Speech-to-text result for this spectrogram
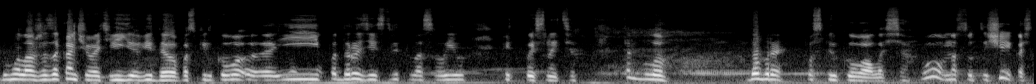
думала вже закінчувати ві- відео поспілкува... і по дорозі зустріла свою підписницю. Так було добре поспілкувалася. О, у нас тут ще якась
